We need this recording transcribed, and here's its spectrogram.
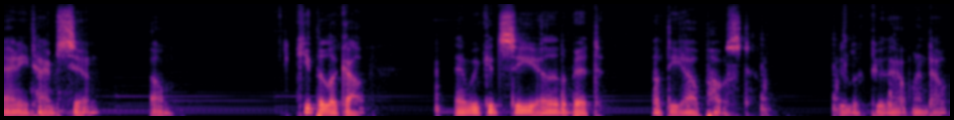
anytime soon. So keep a lookout. And we could see a little bit of the outpost. We look through that window.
